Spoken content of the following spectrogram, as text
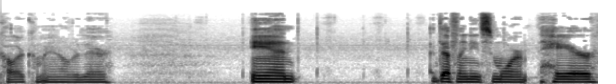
color coming in over there. And I definitely need some more hair.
